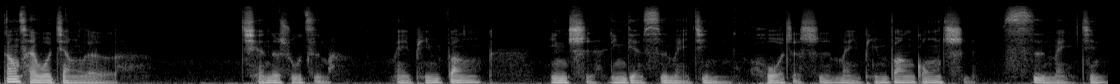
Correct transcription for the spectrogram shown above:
刚才我讲了钱的数字嘛，每平方英尺零点四美金，或者是每平方公尺四美金。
